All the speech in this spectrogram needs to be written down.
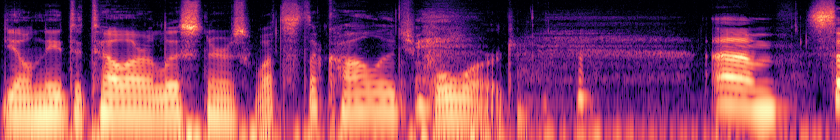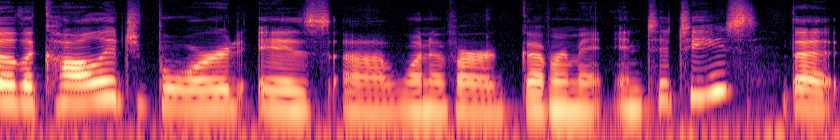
you'll need to tell our listeners what's the College Board. Um, so the College Board is uh, one of our government entities that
